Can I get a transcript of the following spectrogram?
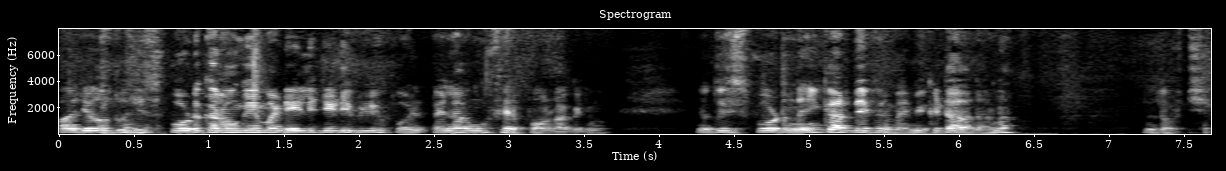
ਪਰ ਜਦੋਂ ਤੁਸੀਂ ਸਪੋਰਟ ਕਰੋਗੇ, ਮੈਂ ਡੇਲੀ ਜਿਹੜੀ ਵੀਡੀਓ ਪਹਿਲਾਂ ਉਹ ਫਿਰ ਪਾਉਣ ਲੱਗ ਜੂ ਜੇ ਤੁਸੀਂ ਸਪੋਰਟ ਨਹੀਂ ਕਰਦੇ, ਫਿਰ ਮੈਂ ਵੀ ਘਟਾਣਾ ਹਨਾ? ਲੋ ਜੀ।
